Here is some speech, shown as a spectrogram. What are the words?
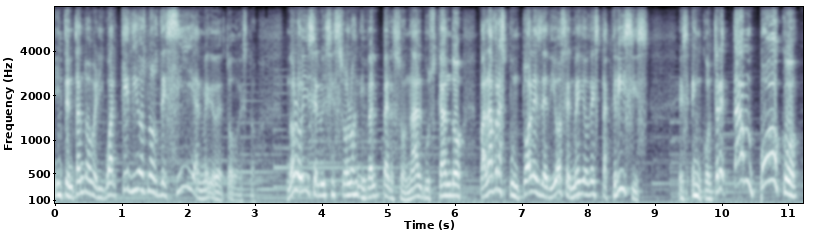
intentando averiguar qué Dios nos decía en medio de todo esto. No lo hice, lo hice solo a nivel personal, buscando palabras puntuales de Dios en medio de esta crisis. encontré tan poco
